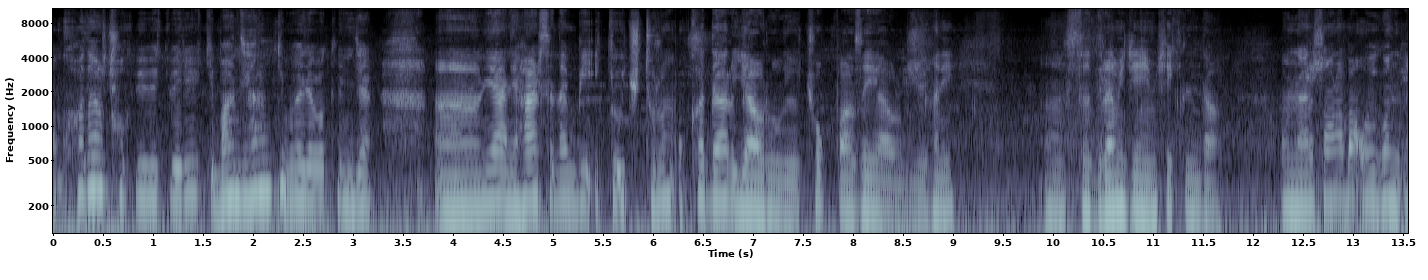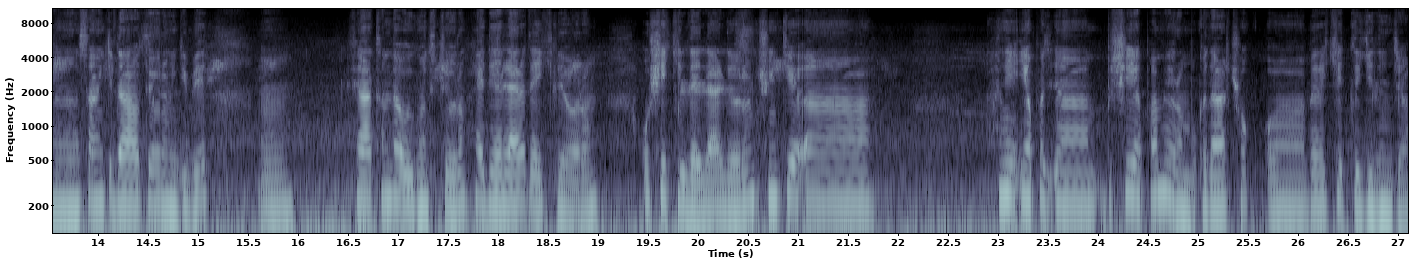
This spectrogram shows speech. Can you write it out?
O kadar çok bebek veriyor ki ben diyorum ki böyle bakınca yani her sene bir iki üç turum o kadar yavruluyor. Çok fazla yavruluyor. Hani sığdıramayacağım şeklinde. Onları sonra ben uygun sanki dağıtıyorum gibi Fiyatını da uygun tutuyorum. Hediyeleri de ekliyorum. O şekilde ilerliyorum. Çünkü eee, hani yap bir şey yapamıyorum bu kadar çok eee, bereketli gelince.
